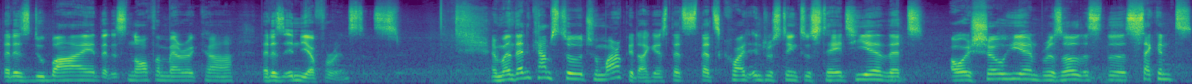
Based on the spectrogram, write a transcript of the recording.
that is Dubai, that is North America, that is India, for instance. And when then comes to, to market, I guess that's that's quite interesting to state here that our show here in Brazil is the second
